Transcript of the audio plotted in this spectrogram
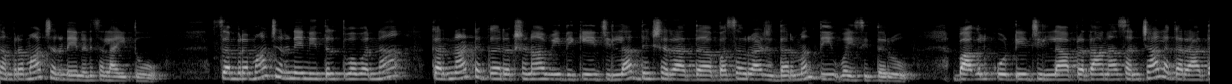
ಸಂಭ್ರಮಾಚರಣೆ ನಡೆಸಲಾಯಿತು. ಸಂಭ್ರಮಾಚರಣೆ ನೇತೃತ್ವವನ್ನ ಕರ್ನಾಟಕ ರಕ್ಷಣಾ ವೇದಿಕೆ ಜಿಲ್ಲಾಧ್ಯಕ್ಷರಾದ ಬಸವರಾಜ ಧರ್ಮಂತಿ ವಹಿಸಿದ್ದರು. ಬಾಗಲಕೋಟೆ ಜಿಲ್ಲಾ ಪ್ರಧಾನ ಸಂಚಾಲಕರಾದ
